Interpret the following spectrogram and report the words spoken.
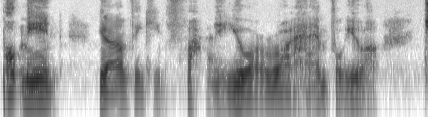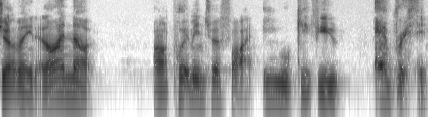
Put me in. You know, and I'm thinking, fuck me, you are a right handful, you are. Do you know what I mean? And I know, I'll put him into a fight, he will give you everything.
